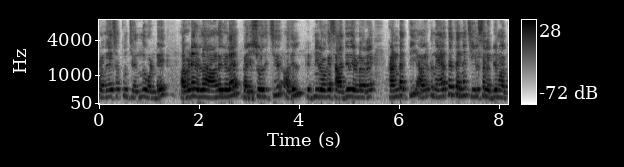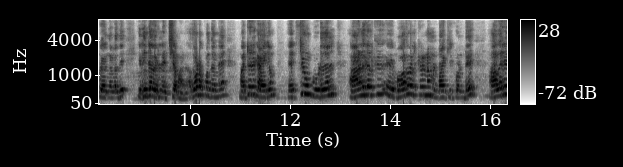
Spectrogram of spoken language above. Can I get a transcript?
പ്രദേശത്തും ചെന്നുകൊണ്ട് അവിടെയുള്ള ആളുകളെ പരിശോധിച്ച് അതിൽ കിഡ്നി രോഗ സാധ്യതയുള്ളവരെ കണ്ടെത്തി അവർക്ക് നേരത്തെ തന്നെ ചികിത്സ ലഭ്യമാക്കുക എന്നുള്ളത് ഇതിന്റെ ഒരു ലക്ഷ്യമാണ്. അതോടൊപ്പം തന്നെ മറ്റൊരു കാര്യം ഏറ്റവും കൂടുതൽ ആളുകൾക്ക് ബോധവൽക്കരണം ഉണ്ടാക്കിക്കൊണ്ട് അവരെ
